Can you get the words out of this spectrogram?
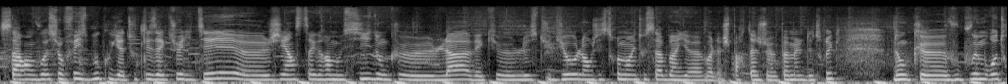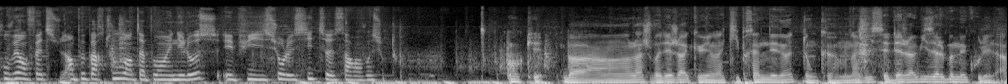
Ça renvoie sur Facebook où il y a toutes les actualités. Euh, J'ai Instagram aussi, donc là avec le studio, l'enregistrement et tout ça, ben, y a, voilà, je partage pas mal de trucs. Donc vous pouvez me retrouver en fait un peu partout en tapant Enelos et puis sur le site, ça renvoie sur tout. Ok, bah là je vois déjà qu'il y en a qui prennent des notes, donc euh, à mon avis c'est déjà 8 albums écoulés là.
